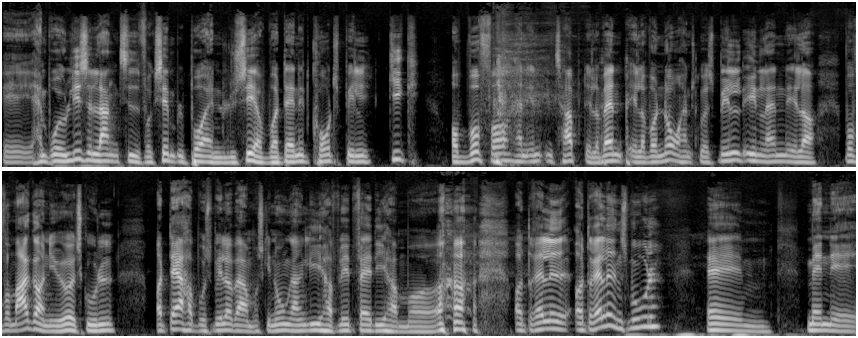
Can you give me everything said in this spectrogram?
øh, han bruger jo lige så lang tid for eksempel på at analysere, hvordan et kortspil gik, og hvorfor han enten tabte eller vandt, eller hvornår han skulle have spillet en eller anden, eller hvorfor makkeren i øvrigt skulle. Og der har Bo Spillerberg måske nogle gange lige haft lidt fat i ham og, og, drillet, og drillet en smule. Øhm, men, øh,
